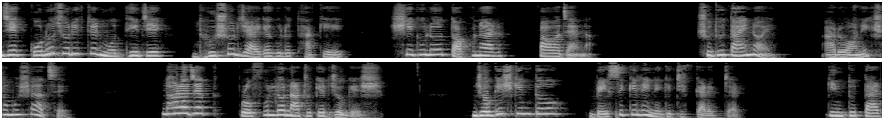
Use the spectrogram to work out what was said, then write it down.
যে কোনো চরিত্রের মধ্যে যে ধূসর জায়গাগুলো থাকে সেগুলো তখন আর পাওয়া যায় না। শুধু তাই নয় আরও অনেক সমস্যা আছে। ধরা যাক প্রফুল্ল নাটকের যোগেশ। যোগেশ কিন্তু বেসিক্যালি নেগেটিভ ক্যারেক্টার কিন্তু তার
